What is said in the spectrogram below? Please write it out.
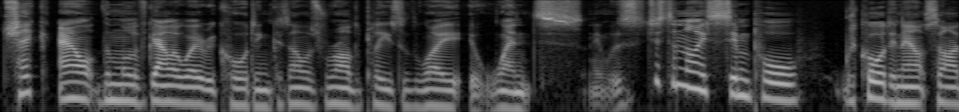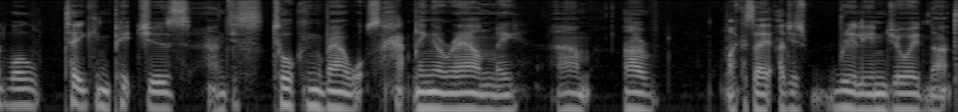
check out the Mull of Galloway recording because I was rather pleased with the way it went. It was just a nice, simple recording outside while taking pictures and just talking about what's happening around me. Um, I, like I say, I just really enjoyed that.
